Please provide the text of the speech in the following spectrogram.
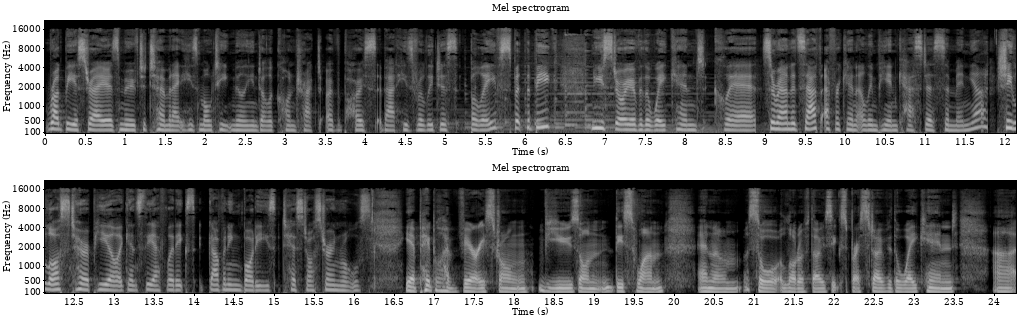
Rugby Australia's move to terminate his multi million dollar contract over posts about his religious beliefs. But the big news story over the weekend, Claire, surrounded South African Olympian Caster Semenya. She lost her appeal against the athletics governing body's testosterone rules. Yeah, people have very strong views on this one, and um, saw a lot of those expressed over the weekend uh,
